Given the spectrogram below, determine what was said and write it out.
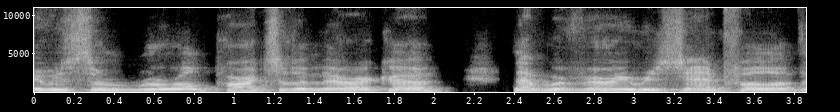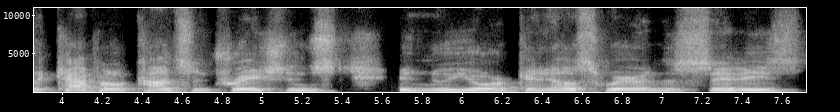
It was the rural parts of America that were very resentful of the capital concentrations in New York and elsewhere in the cities.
